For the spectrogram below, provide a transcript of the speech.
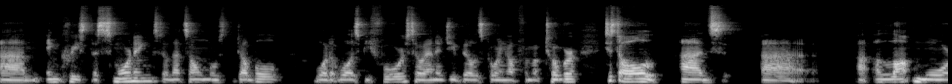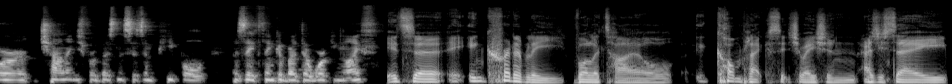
um, increased this morning. So that's almost double what it was before. So energy bills going up from October just all adds uh, a lot more challenge for businesses and people as they think about their working life. It's an incredibly volatile complex situation, as you say,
